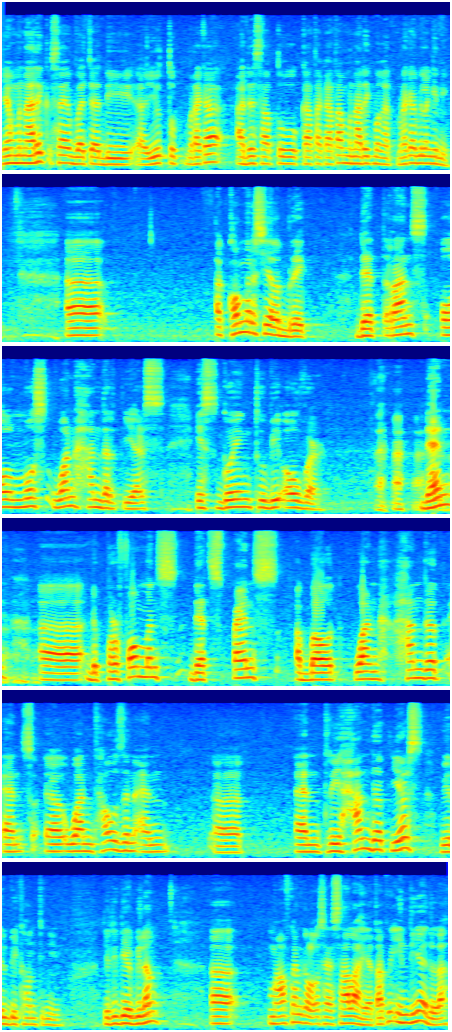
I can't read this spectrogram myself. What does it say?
Yang menarik saya baca di eh, YouTube, mereka ada satu kata-kata menarik banget. Mereka bilang gini, "Eh, a commercial break that runs almost 100 years is going to be over. Then uh, the performance that spans about 100 and uh, 1000 and uh, and 300 years will be continue. Jadi dia bilang, uh, maafkan kalau saya salah ya, tapi intinya adalah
